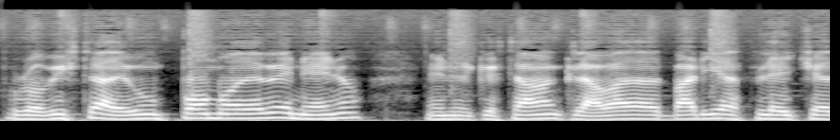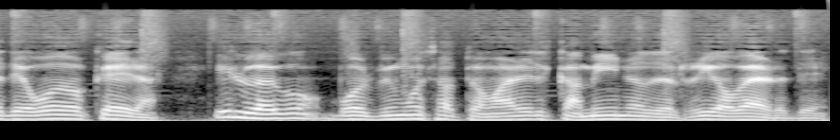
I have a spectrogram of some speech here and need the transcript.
provista de un pomo de veneno en el que estaban clavadas varias flechas de bodoquera y luego volvimos a tomar el camino del río Verde.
